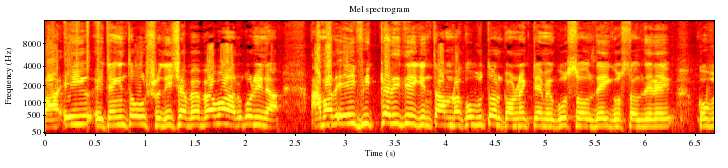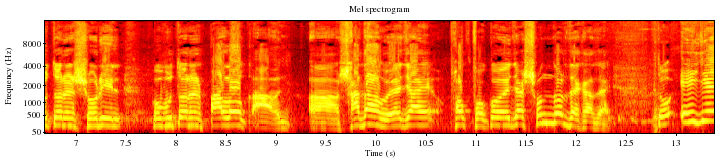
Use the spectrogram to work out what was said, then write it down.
বা এই, এটা কিন্তু ঔষধ হিসাবে ব্যবহার করি না। আবার এই ফিটকারি দিয়ে কিন্তু আমরা কবুতরকে অনেক টাইমে গোসল দিই। গোসল দিলে কবুতরের শরীর, কবুতরের পালক সাদা হয়ে যায় ফকফক হয়ে যায়, সুন্দর দেখা যায়। তো এই যে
